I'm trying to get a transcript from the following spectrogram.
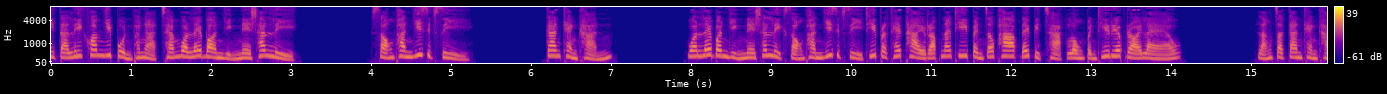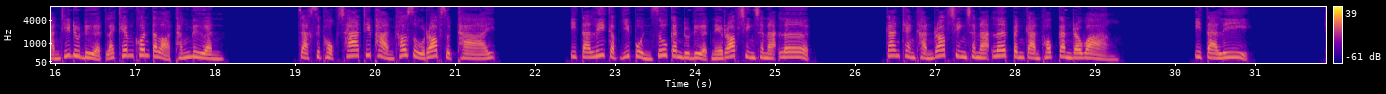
อิตาลีคว่ำญี่ปุ่นผงาดแชมป์วอลเลย์บอลหญิงเนชั่นลีก 2024 การแข่งขัน วอลเลย์บอลหญิงเนชั่นลีก 2024 ที่ประเทศไทยรับหน้าที่เป็นเจ้าภาพได้ปิดฉากลงเป็นที่เรียบร้อยแล้ว หลังจากการแข่งขันที่ดูเดือดและเข้มข้นตลอดทั้งเดือน จาก 16 ชาติที่ผ่านเข้าสู่รอบสุดท้าย อิตาลีกับญี่ปุ่นสู้กันดูเดือดในรอบชิงชนะเลิศ การแข่งขันรอบชิงชนะเลิศเป็นการพบกันระหว่าง อิตาลี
